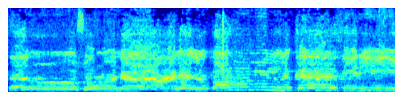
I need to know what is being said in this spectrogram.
فانصرنا. الكافرين.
